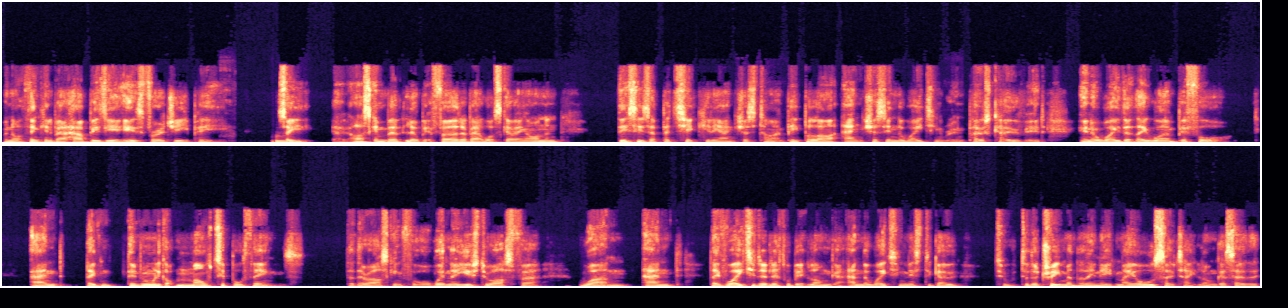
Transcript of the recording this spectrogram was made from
We're not thinking about how busy it is for a GP. Mm. So you ask him a little bit further about what's going on. And this is a particularly anxious time. People are anxious in the waiting room post COVID in a way that they weren't before. And they've they've normally got multiple things that they're asking for when they used to ask for one. And they've waited a little bit longer. And the waiting list to go to, to the treatment that they need may also take longer. So the,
